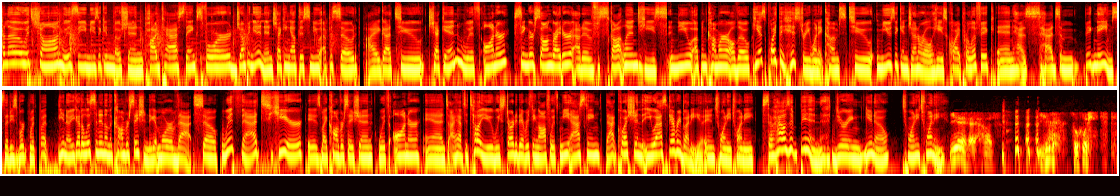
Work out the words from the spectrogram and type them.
Hello, it's Sean with the Music in Motion podcast. Thanks for jumping in and checking out this new episode. I got to check in with Honor, singer songwriter out of Scotland. He's new up and comer, although he has quite the history when it comes to music in general. He's quite prolific and has had some big names that he's worked with. But, you know, you got to listen in on the conversation to get more of that. So, with that, here is my conversation with With honor. And I have to tell you, we started everything off with me asking that question that you ask everybody in 2020. So, how's it been during, you know, 2020? Yeah, it has. yeah, totally.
